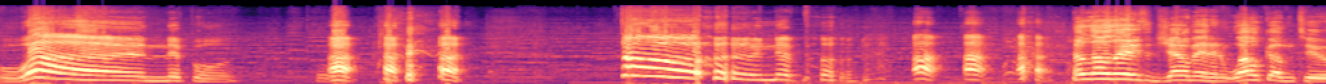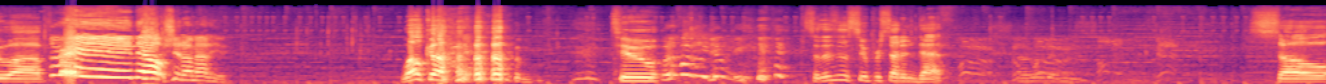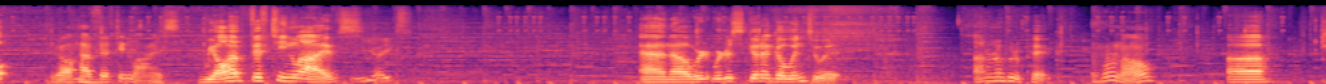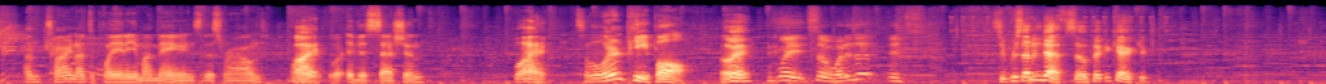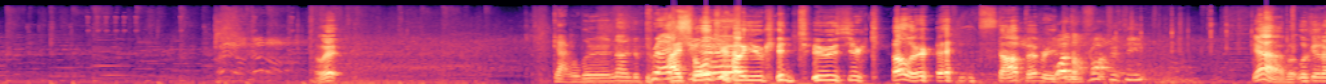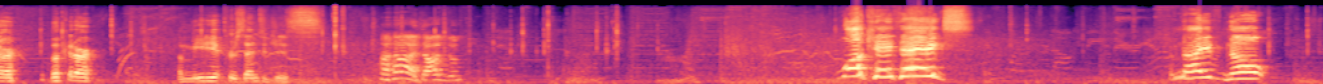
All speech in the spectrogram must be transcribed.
one nipple. Ah, ha, ha. Two nipple. Ah, ah, ah. Hello, ladies and gentlemen, and welcome to uh, Three. No shit. I'm out of here. welcome to. What the fuck are you doing? So this is a super sudden death. I don't know what that means. So We all have 15 lives. we all have 15 lives, Yikes. and uh, we're we're just gonna go into it. I don't know who to pick. I don't know. Uh, I'm trying not to play any of my mains this round. Why? Or- in this session. why? To learn people. Okay, Wait. So what is it? It's super sudden death. So pick a character. Okay. Gotta learn under pressure. I told you how you can choose your color and stop everything. what the fuck? Fifteen. Yeah, but look at our look at our immediate percentages. Haha. I dodged him. Okay, thanks! I'm not even. No!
